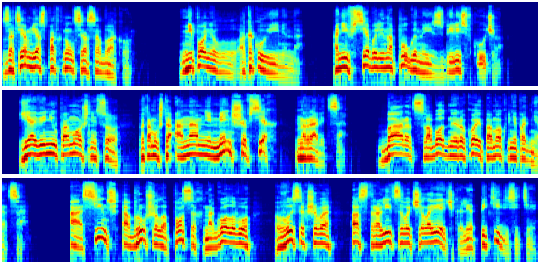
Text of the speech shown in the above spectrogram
Затем я споткнулся о собаку. Не понял, а какую именно. Они все были напуганы и сбились в кучу. Я виню помощницу, потому что она мне меньше всех нравится. Барретт свободной рукой помог мне подняться. А Синдж обрушила посох на голову высохшего астролицего человечка лет пятидесяти,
